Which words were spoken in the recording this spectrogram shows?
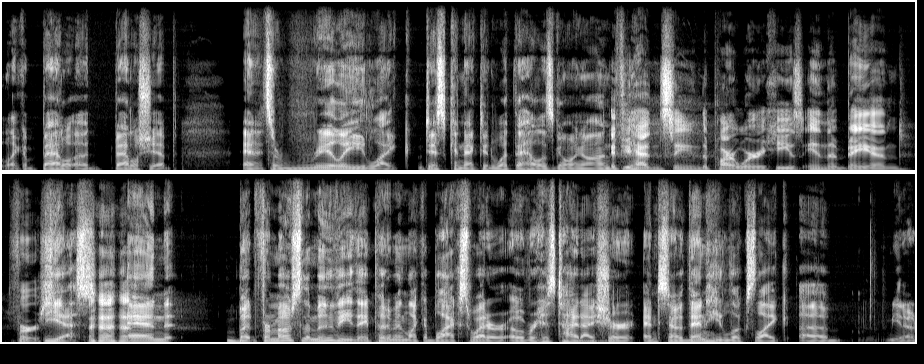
like a battle a battleship, and it's a really like disconnected. What the hell is going on? If you hadn't seen the part where he's in the band first. Yes. and but for most of the movie, they put him in like a black sweater over his tie dye shirt, and so then he looks like a you know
